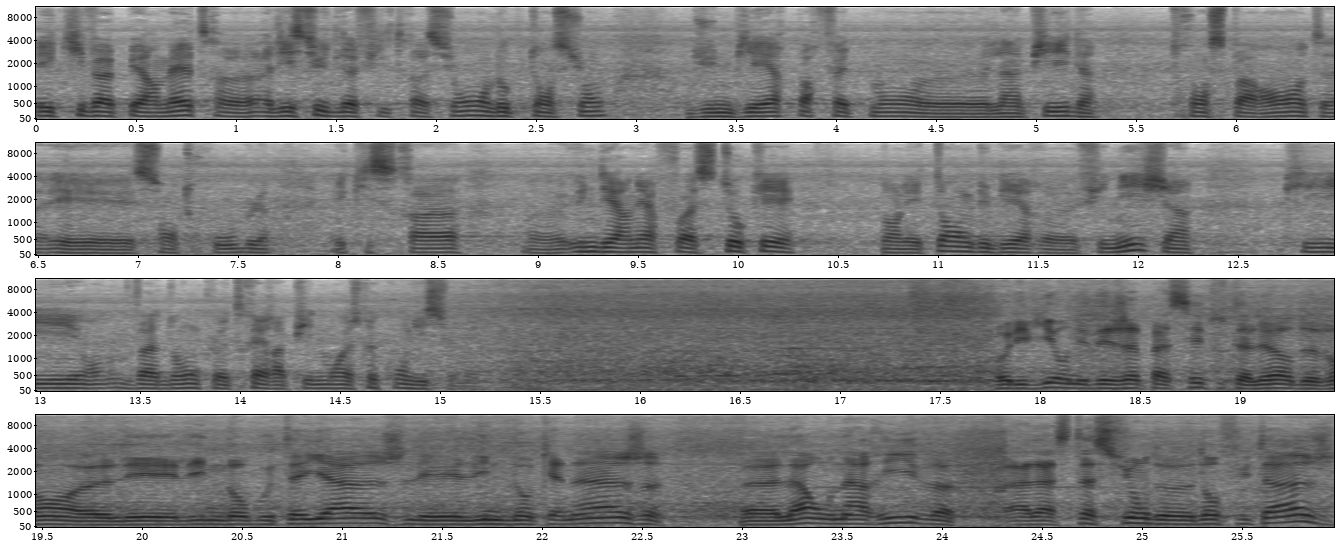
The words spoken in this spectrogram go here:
et qui va permettre à l'issue de la filtration l'obtention d'une bière parfaitement limpide, transparente et sans trouble, et qui sera une dernière fois stockée dans les tanks de bière euh, finish qui va donc très rapidement être conditionné. Olivier, on est déjà passé tout à l'heure devant euh, les lignes d'embouteillage, les lignes d'encanage. Euh, là, on arrive à la station d'enfutage.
